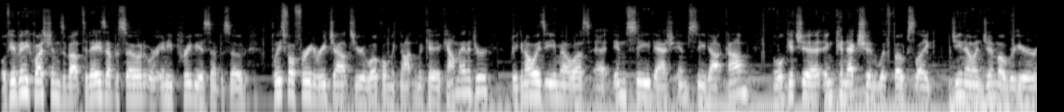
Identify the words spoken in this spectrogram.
Well, if you have any questions about today's episode or any previous episode, please feel free to reach out to your local McNaughton McKay account manager, or you can always email us at mc-mc.com, and we'll get you in connection with folks like Geno and Jim over here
